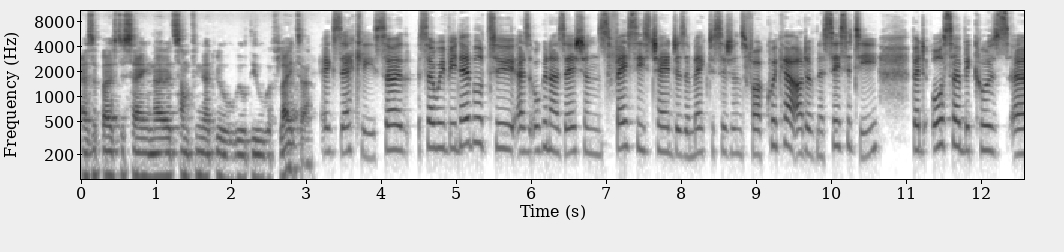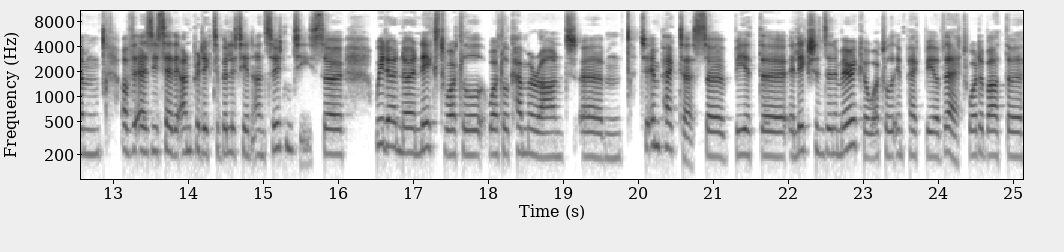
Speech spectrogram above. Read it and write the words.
as opposed to saying no it's something that we'll we'll deal with later. Exactly. So so we've been able to as organizations face these changes and make decisions far quicker out of necessity but also because um, of the, as you say the unpredictability and uncertainty. So we don't know next what'll what'll come around um, to impact us. So be it the elections in america what will impact be of that? What about the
